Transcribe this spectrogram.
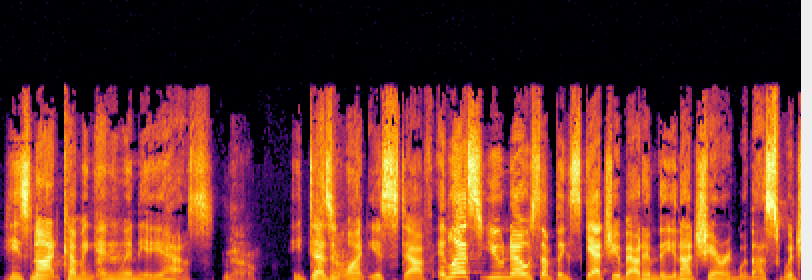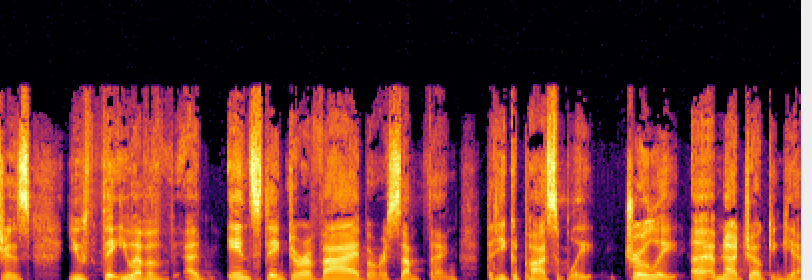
He's not coming anywhere near your house. No. He doesn't want your stuff unless you know something sketchy about him that you're not sharing with us, which is you that you have a, a instinct or a vibe or a something that he could possibly truly. Uh, I'm not joking here.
